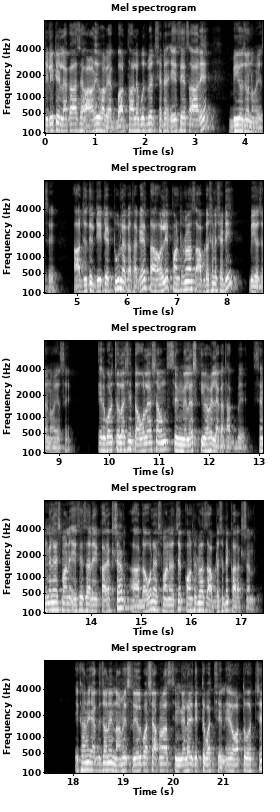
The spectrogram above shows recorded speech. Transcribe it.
ডিলিটেড লেখা আছে আড়াইভাবে একবার, তাহলে বুঝবেন সেটা এস এস আর এ বিয়োজন হয়েছে। আর যদি ডিলিটেড টু লেখা থাকে, তাহলে কন্টিনিউয়াস আপডেশনে সেটি বিয়োজন হয়েছে। এরপরে চলে আসি ডবল হ্যাশ এবং সিঙ্গেল হ্যাশ কীভাবে লেখা থাকবে। সিঙ্গেল হ্যাশ মানে এস এস আর এ কারেকশান আর ডবল হ্যাশ মানে হচ্ছে কন্টিনিউয়াস আপডেশনে কারেকশান এখানে একজনের নামের সিরিয়াল পাশে আপনারা সিঙ্গেল হ্যাশ দেখতে পাচ্ছেন, এর অর্থ হচ্ছে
